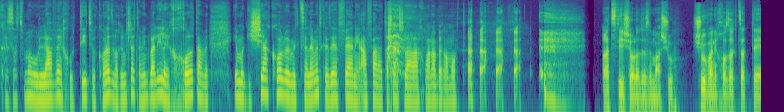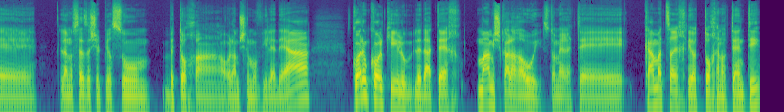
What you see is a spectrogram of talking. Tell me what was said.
כזאת מעולה ואיכותית, וכל הדברים שלה, תמיד בא לי לאכול אותם, והיא מגישה הכל ומצלמת כזה יפה, אני עפה על התוכן שלה לאחרונה ברמות. רציתי לשאול עוד איזה משהו. שוב, אני חוזר קצת אה, לנושא הזה של פרסום בתוך העולם של מובילי דעה. קודם כל, כאילו, לדעתך, מה המשקל הראוי? זאת אומרת, אה, כמה צריך להיות תוכן אותנטי?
